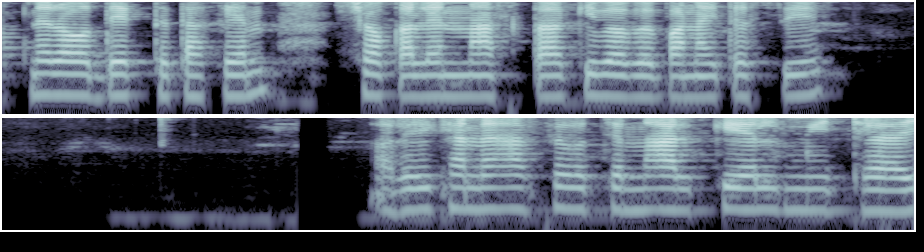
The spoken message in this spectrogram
আপনারাও দেখতে থাকেন সকালের নাস্তা কীভাবে বানাইতেছি। আর এইখানে আছে হচ্ছে নারকেল, মিঠাই।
